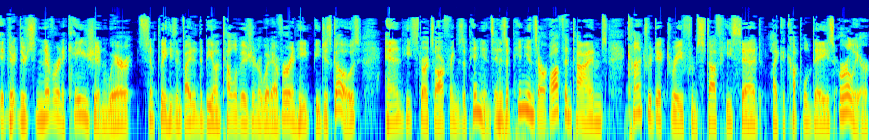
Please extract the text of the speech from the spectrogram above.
it, there, there's never an occasion where simply he's invited to be on television or whatever, and he, he just goes and he starts offering his opinions. And his opinions are oftentimes contradictory from stuff he said like a couple days earlier.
